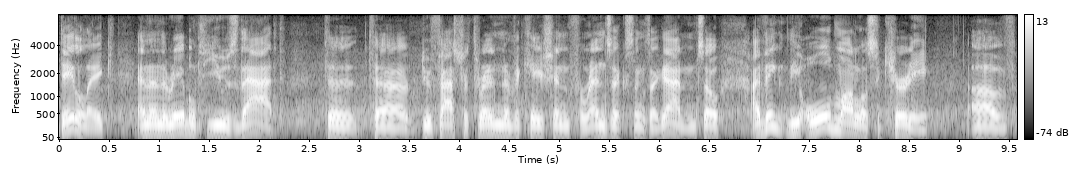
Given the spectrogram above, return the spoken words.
data lake, and then they're able to use that to, to do faster threat identification, forensics, things like that. And so I think the old model of security of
